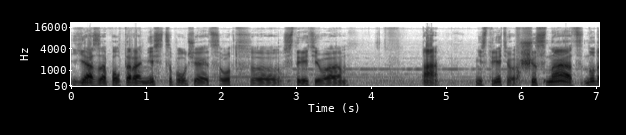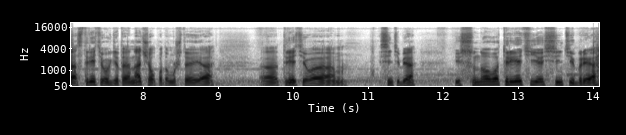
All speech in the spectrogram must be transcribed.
я за полтора месяца, получается, вот э, с третьего... А, не с третьего, 16... Ну да, с третьего где-то я начал, потому что я э, 3 сентября. И снова 3 сентября.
